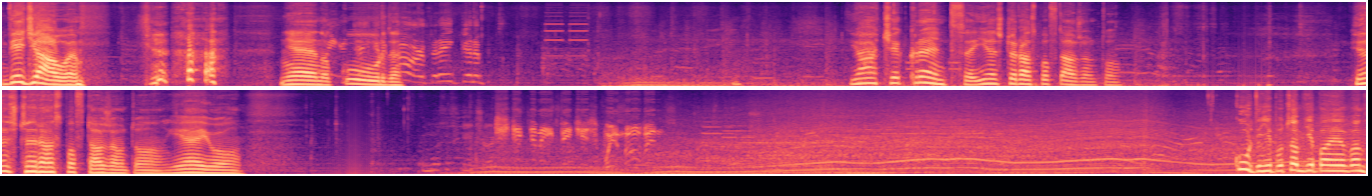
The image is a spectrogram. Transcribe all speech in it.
Wiedziałem! Nie no, kurde. Ja cię kręcę. Jeszcze raz powtarzam to. Jeszcze raz powtarzam to. Jeju. Kurde, niepotrzebnie powiem wam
